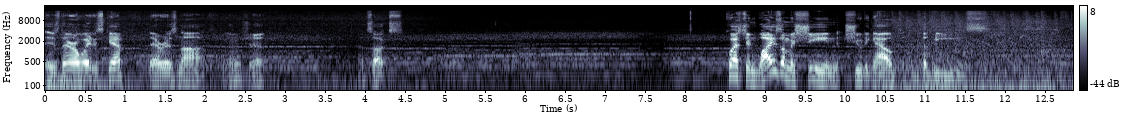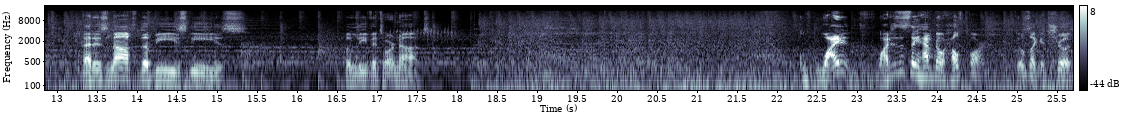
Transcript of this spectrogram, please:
Is there a way to skip? There is not. Oh, shit. That sucks. Question, why is a machine shooting out the bees? That is not the bee's knees. Believe it or not. Why why does this thing have no health bar? Feels like it should.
